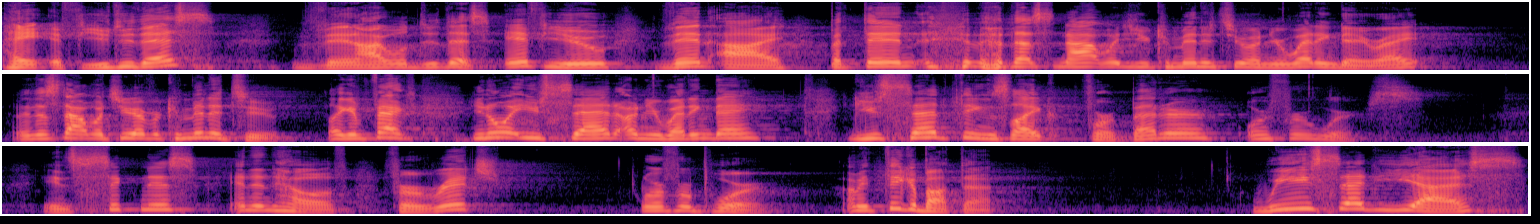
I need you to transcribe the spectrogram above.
Hey, if you do this, then I will do this. If you, then I. But then that's not what you committed to on your wedding day, right? I mean, that's not what you ever committed to. Like, in fact, you know what you said on your wedding day? You said things like, for better or for worse, in sickness and in health, for rich or for poor. I mean, think about that. We said yes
